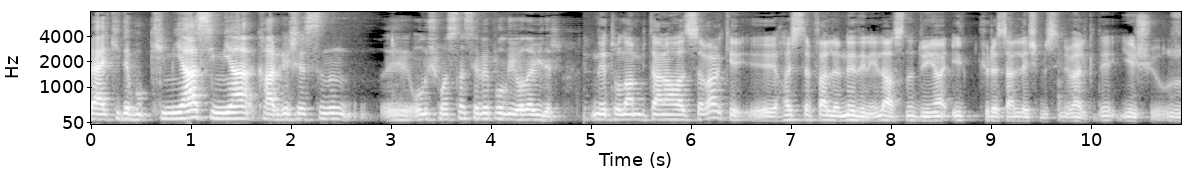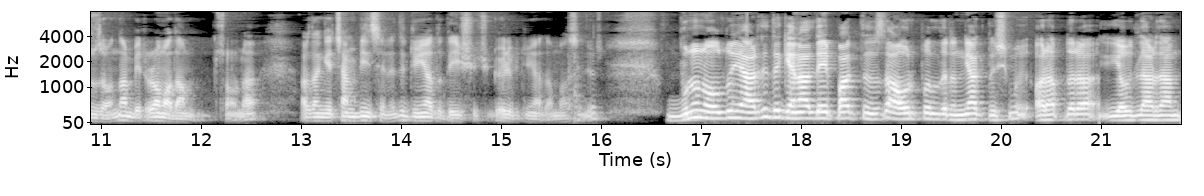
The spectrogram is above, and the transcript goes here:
belki de bu kimya simya kargaşasının e, oluşmasına sebep oluyor olabilir. Net olan bir tane hadise var ki e, haç seferleri nedeniyle aslında dünya ilk küreselleşmesini belki de yaşıyor uzun zamandan beri Roma'dan sonra. Aradan geçen bin senede dünyada değişiyor çünkü öyle bir dünyadan bahsediyoruz. Bunun olduğu yerde de genelde hep baktığınızda Avrupalıların yaklaşımı Araplara Yahudilerden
